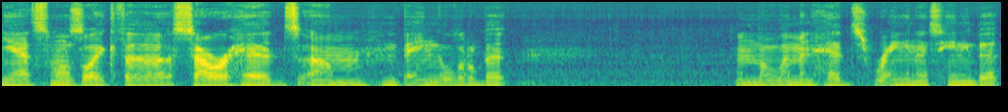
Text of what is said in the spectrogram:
Yeah, it smells like the sour heads um, bang a little bit. And the lemon heads Reign a teeny bit.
